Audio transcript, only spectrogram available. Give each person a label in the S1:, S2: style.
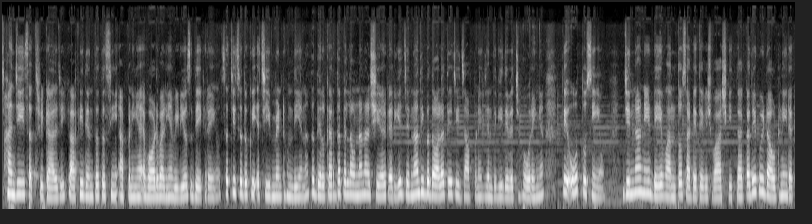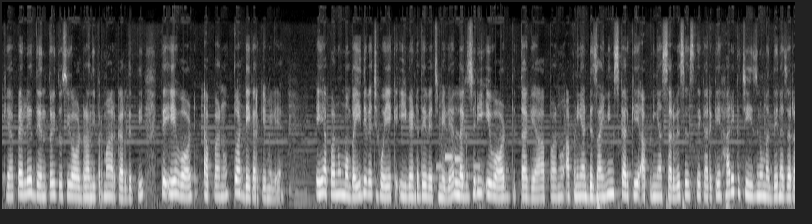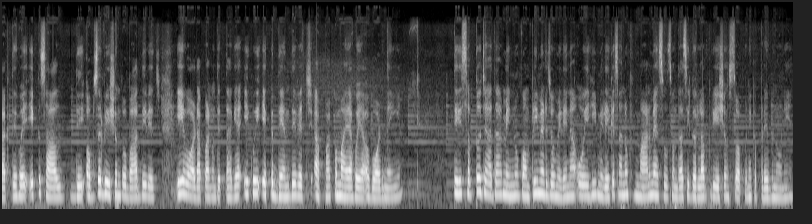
S1: ਹਾਂਜੀ, ਸਤਿ ਸ਼੍ਰੀ ਅਕਾਲ ਜੀ। ਕਾਫੀ ਦਿਨ ਤੋਂ ਤੁਸੀਂ ਆਪਣੀਆਂ ਅਵਾਰਡ ਵਾਲੀਆਂ ਵੀਡੀਓਜ਼ ਦੇਖ ਰਹੇ ਹੋ। ਸੱਚੀ ਜਦੋਂ ਕੋਈ ਅਚੀਵਮੈਂਟ ਹੁੰਦੀ ਹੈ ਨਾ, ਤਾਂ ਦਿਲ ਕਰਦਾ ਪਹਿਲਾਂ ਉਹਨਾਂ ਨਾਲ ਸ਼ੇਅਰ ਕਰੀਏ, ਜਿਨ੍ਹਾਂ ਦੀ ਬਦੌਲਤ ਇਹ ਚੀਜ਼ਾਂ ਆਪਣੀ ਜ਼ਿੰਦਗੀ ਦੇ ਵਿੱਚ ਹੋ ਰਹੀਆਂ, ਤੇ ਉਹ ਤੁਸੀਂ ਹੋ, ਜਿਨ੍ਹਾਂ ਨੇ ਡੇ 1 ਤੋਂ ਸਾਡੇ ਤੇ ਵਿਸ਼ਵਾਸ ਕੀਤਾ, ਕਦੇ ਕੋਈ ਡਾਊਟ ਨਹੀਂ ਰੱਖਿਆ, ਪਹਿਲੇ ਦਿਨ ਤੋਂ ਹੀ ਤੁਸੀਂ ਆਰਡਰਾਂ ਦੀ ਭਰਮਾਰ ਕਰ ਦਿੱਤੀ, ਤੇ ਇਹ ਅਵਾਰਡ ਆਪਾਂ ਨੂੰ ਤੁਹਾਡੇ ਕਰਕੇ ਮਿਲਿਆ। ਇਹ ਆਪਾਂ ਨੂੰ ਮੁੰਬਈ ਦੇ ਵਿੱਚ ਹੋਏ ਇੱਕ ਇਵੈਂਟ ਦੇ ਵਿੱਚ ਮਿਲਿਆ। ਲਗਜ਼ਰੀ ਅਵਾਰਡ ਦਿੱਤਾ ਗਿਆ ਆਪਾਂ ਨੂੰ ਆਪਣੀਆਂ ਡਿਜ਼ਾਈਨਿੰਗਸ ਕਰਕੇ, ਆਪਣੀਆਂ ਸਰਵਿਸਿਜ਼ ਦੇ ਕਰਕੇ, ਹਰ ਇੱਕ ਚੀਜ਼ ਨੂੰ ਮੱਦੇਨਜ਼ਰ ਰੱਖਦੇ ਹੋਏ ਇੱਕ ਸਾਲ ਦੇ ਆਬਜ਼ਰਵੇਸ਼ਨ ਤੋਂ ਬਾਅਦ ਦੇ ਵਿੱਚ ਇਹ ਅਵਾਰਡ ਆਪਾਂ ਨੂੰ ਦਿੱਤਾ ਗਿਆ। ਇਹ ਕੋਈ ਇੱਕ ਦਿਨ ਦੇ ਵਿੱਚ ਆਪਾਂ ਕਮਾਇਆ ਹੋਇਆ ਅਵਾਰਡ ਨਹੀਂ ਹੈ। ਤੇ ਸਭ ਤੋਂ ਜ਼ਿਆਦਾ ਮੈਨੂੰ ਕੰਪਲੀਮੈਂਟ ਜੋ ਮਿਲੇ ਨਾ, ਉਹ ਇਹੀ ਮਿਲੇ ਕਿ ਸਾਨੂੰ ਮਾਣ ਮਹਿਸੂਸ ਹੁੰਦਾ ਸੀ ਗੁਰਲਵ ਕ੍ਰੀਏਸ਼ਨਸ ਤੋਂ ਆਪਣੇ ਕੱਪੜੇ ਬਣਾਉਣੇ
